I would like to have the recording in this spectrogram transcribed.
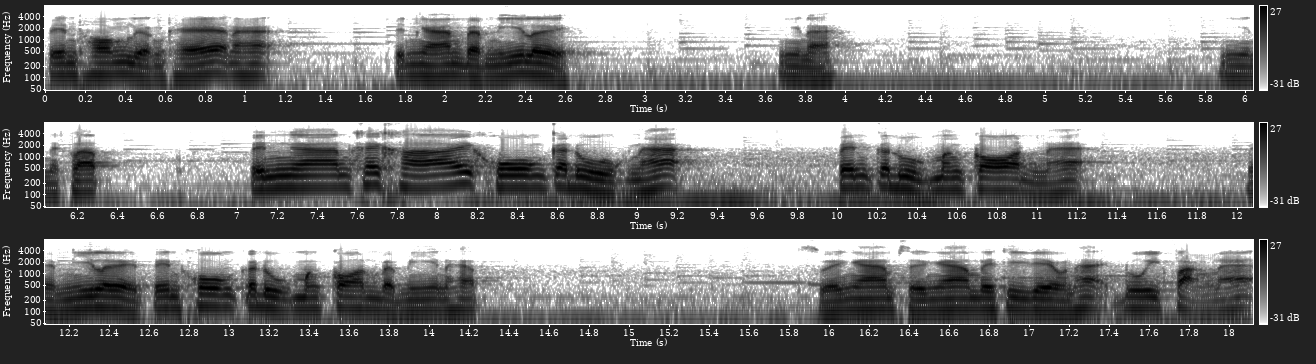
เป็นทองเหลืองแท้นะฮะเป็นงานแบบนี้เลย นี่นะ นี่นะครับ เป็นงานคล้ายๆ โครงกระดูกนะฮะเป็นกระดูกมังกรนะฮะแบบนี้เลยเป็นโครงกระดูกมังกรแบบนี้นะครับ สวยงามสวยงามเลยทีเดียวนะฮะดูอีกฝั่งนะฮะ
